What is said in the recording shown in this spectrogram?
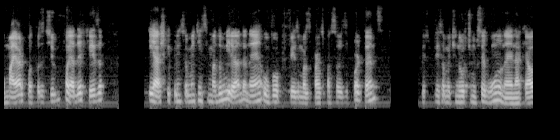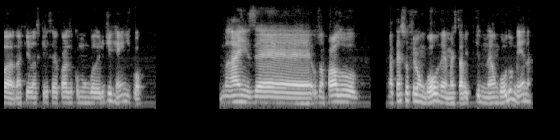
o, maior ponto positivo foi a defesa e acho que principalmente em cima do Miranda, né? O Volpe fez umas participações importantes, principalmente no último segundo, né? Naquela, naquele lance que ele saiu quase como um goleiro de handball. Mas é, o São Paulo até sofreu um gol, né? Mas estava pedindo né, um gol do Mena,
